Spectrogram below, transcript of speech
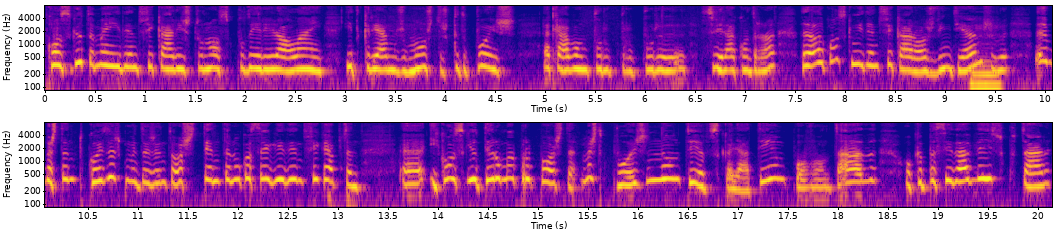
Conseguiu também identificar isto, o nosso poder ir além e de criarmos monstros que depois acabam por, por, por, eh, se virar contra nós. Ela conseguiu identificar aos 20 anos eh, bastante coisas que muita gente aos 70 não consegue identificar. Portanto, eh, e conseguiu ter uma proposta, mas depois não teve, se calhar, tempo ou vontade ou capacidade de executar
